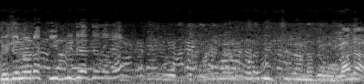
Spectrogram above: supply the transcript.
পেছনে ওটা কি ব্রিড আছে দাদা ফাইনাল করে দিচ্ছিলাম তো দাদা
